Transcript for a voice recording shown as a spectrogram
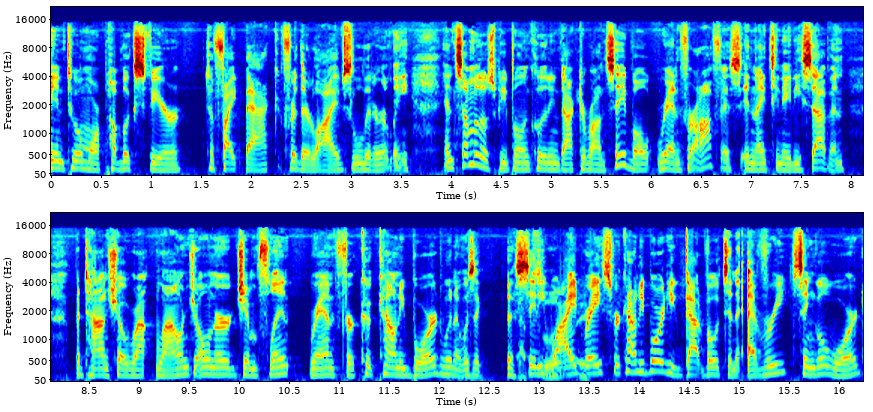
into a more public sphere to fight back for their lives, literally. And some of those people, including Dr. Ron Sable, ran for office in 1987. Baton Show Lounge owner Jim Flint ran for Cook County Board when it was a, a citywide race for county board. He got votes in every single ward.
